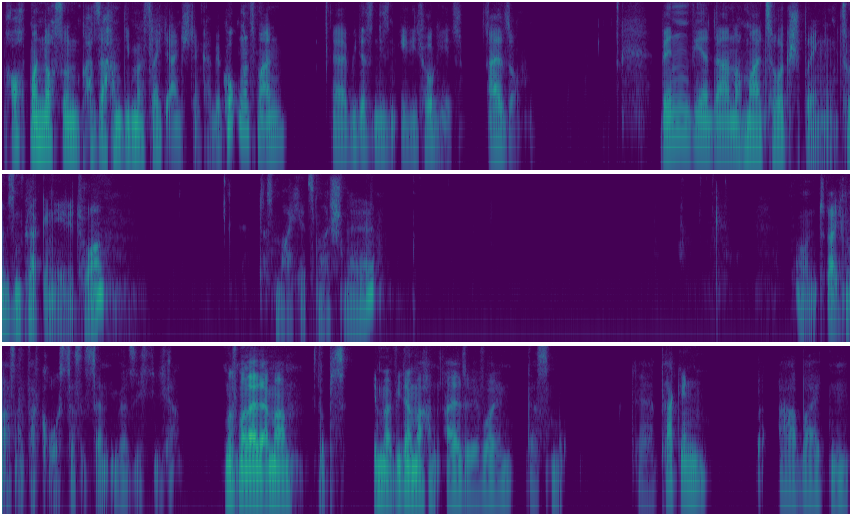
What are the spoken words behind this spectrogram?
braucht man noch so ein paar Sachen, die man vielleicht einstellen kann. Wir gucken uns mal an, äh, wie das in diesem Editor geht. Also, wenn wir da nochmal zurückspringen zu diesem Plugin-Editor, das mache ich jetzt mal schnell. Und ah, ich mache es einfach groß, das ist dann übersichtlicher. Muss man leider immer, ups, immer wieder machen. Also wir wollen das Plugin bearbeiten.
